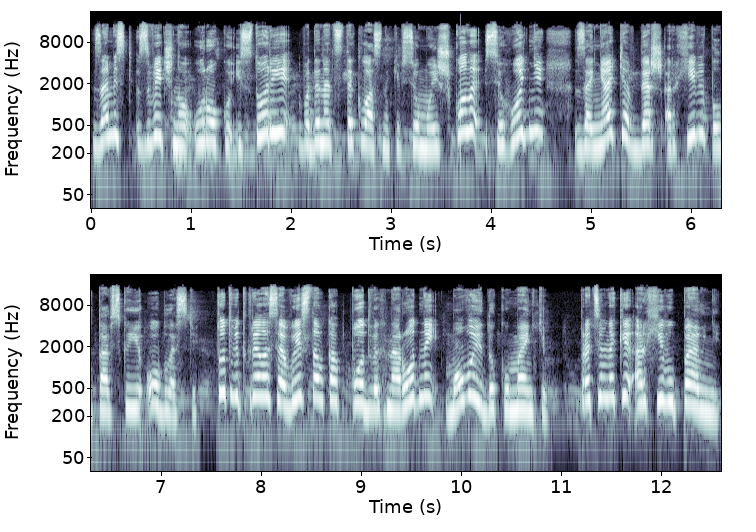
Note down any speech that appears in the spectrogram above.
Замість звичного уроку історії в 11-класників сьомої школи сьогодні заняття в Держархіві Полтавської області. Тут відкрилася виставка Подвиг народний мовою документів. Працівники архіву певні,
